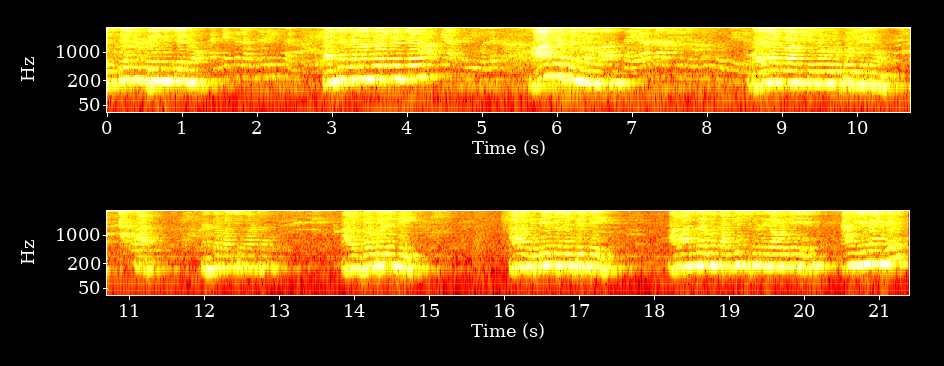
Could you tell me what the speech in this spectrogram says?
ఎస్టేట్ను ప్రేమించాను కన్యకలందరికంటే ఆమె అతని వలన దయాదాక్షిణ్యములు పొందేను. ఎంత మంచి మాట. ఆమె గోపడింది. ఆమె విధేయత చూపింది. ఆమె అందరూ తగ్గించుకుంది కాబట్టి ఆమె ఏమైంది?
